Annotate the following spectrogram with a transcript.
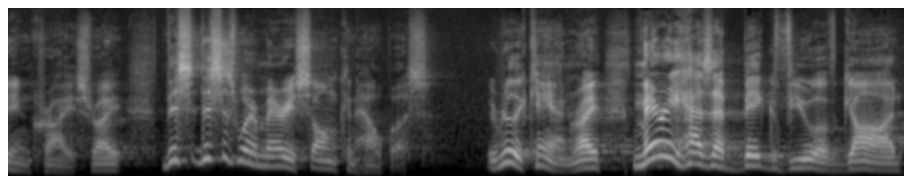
in Christ, right? This, this is where Mary's song can help us. It really can, right? Mary has a big view of God,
